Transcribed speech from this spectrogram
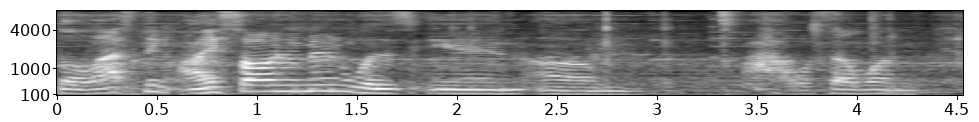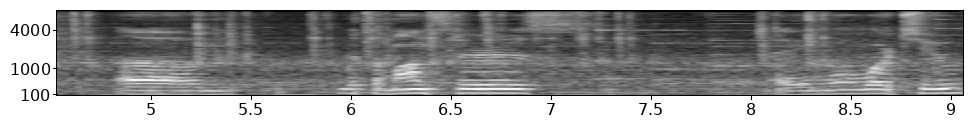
the last thing I saw him in was in um, ah, what's that one? Um, with the monsters in World War Two.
